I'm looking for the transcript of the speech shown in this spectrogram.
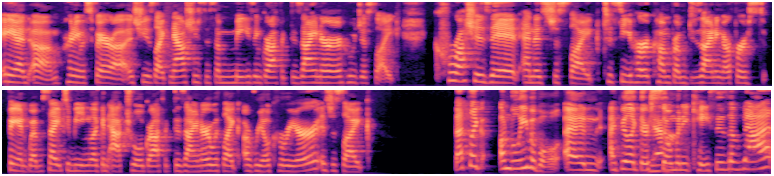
And um, her name is Farah, and she's like now she's this amazing graphic designer who just like crushes it. And it's just like to see her come from designing our first fan website to being like an actual graphic designer with like a real career is just like that's like unbelievable. And I feel like there's yeah. so many cases of that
